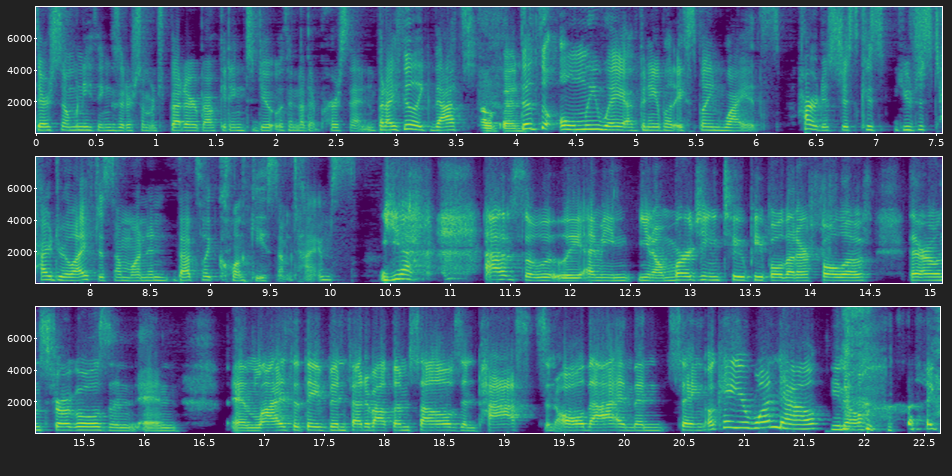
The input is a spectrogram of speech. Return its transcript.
there's so many things that are so much better about getting to do it with another person but i feel like that's okay. that's the only way i've been able to explain why it's hard it's just because you just tied your life to someone and that's like clunky sometimes yeah, absolutely. I mean, you know, merging two people that are full of their own struggles and and and lies that they've been fed about themselves and pasts and all that, and then saying, "Okay, you're one now." You know, like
